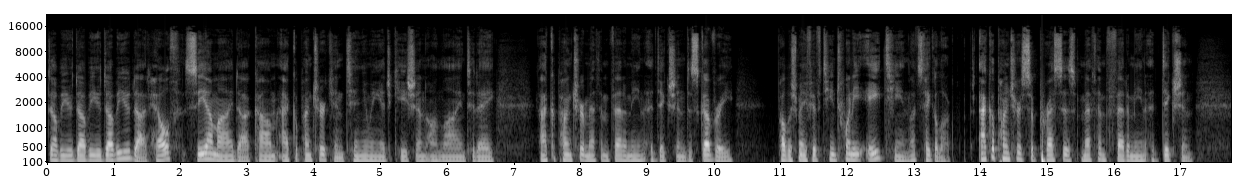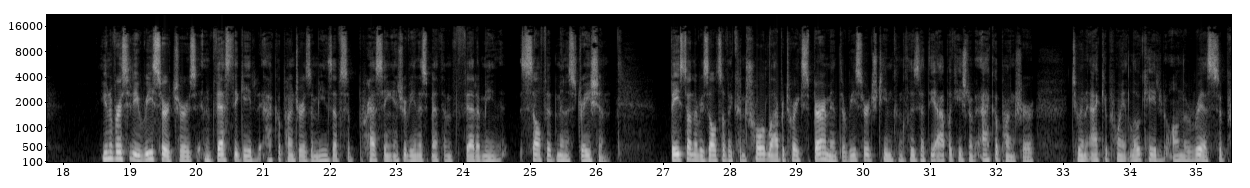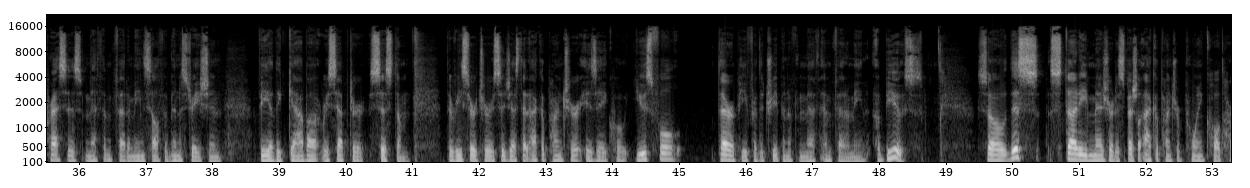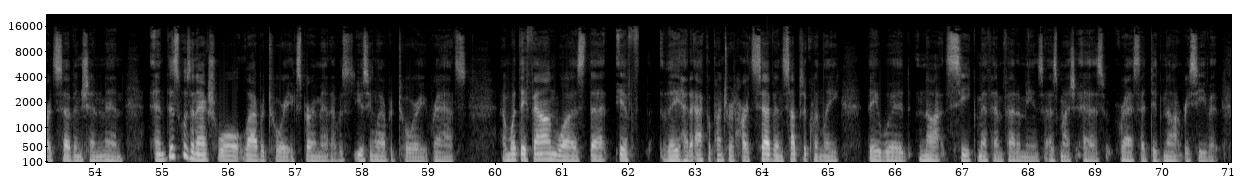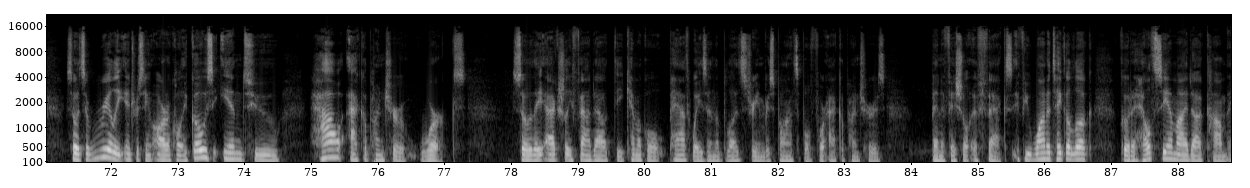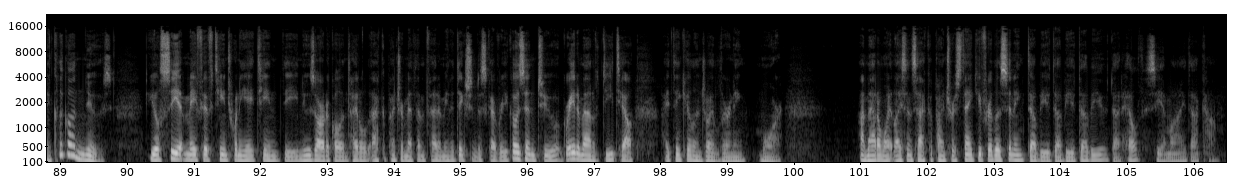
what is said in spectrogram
www.healthcmi.com. Acupuncture continuing education online today. Acupuncture Methamphetamine Addiction Discovery, published May 15, 2018. Let's take a look. Acupuncture suppresses methamphetamine addiction. University researchers investigated acupuncture as a means of suppressing intravenous methamphetamine self administration. Based on the results of a controlled laboratory experiment, the research team concludes that the application of acupuncture to an acupoint located on the wrist suppresses methamphetamine self administration via the GABA receptor system. The researchers suggest that acupuncture is a quote useful therapy for the treatment of methamphetamine abuse. So, this study measured a special acupuncture point called Heart 7 Shen and this was an actual laboratory experiment. It was using laboratory rats. And what they found was that if they had acupuncture at heart 7, subsequently, they would not seek methamphetamines as much as rats that did not receive it. So it's a really interesting article. It goes into how acupuncture works. So they actually found out the chemical pathways in the bloodstream responsible for acupuncture's beneficial effects. If you want to take a look, go to healthcmi.com and click on news. You'll see at May 15, 2018, the news article entitled Acupuncture Methamphetamine Addiction Discovery. It goes into a great amount of detail. I think you'll enjoy learning more. I'm Adam White, licensed acupuncturist. Thank you for listening. www.healthcmi.com.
